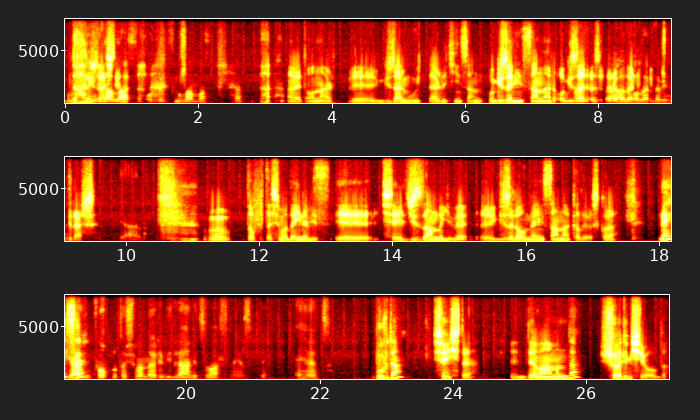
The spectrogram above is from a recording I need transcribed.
bunu Daha güzel insanlar şeyler. kullanmaz. Evet onlar e, güzel muhitlerdeki insan. O güzel insanlar o Onlar güzel özel daha arabaları arabalarına gittiler. Yani. Toplu taşımada yine biz e, şey cüzdanlı gibi e, güzel olmayan insanlar kalıyoruz Koray. Neyse Yani toplu taşımanın öyle bir laneti var ne yazık ki. Evet. buradan şey işte e, devamında şöyle bir şey oldu.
